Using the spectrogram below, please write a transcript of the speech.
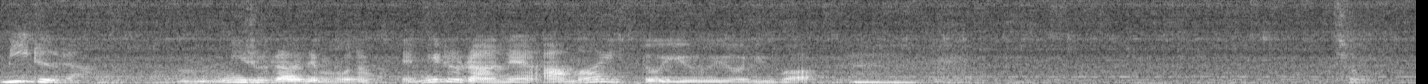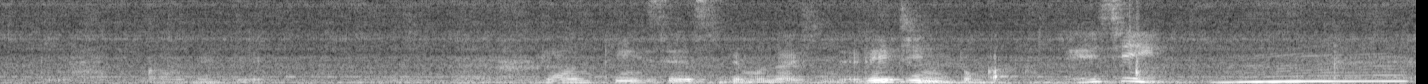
ミルラン、うんミルラーでもなくてミルラーね甘いというよりはちょっと深めで。フランキンセンスでもないしねレジンとか、レジン。うーん。で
